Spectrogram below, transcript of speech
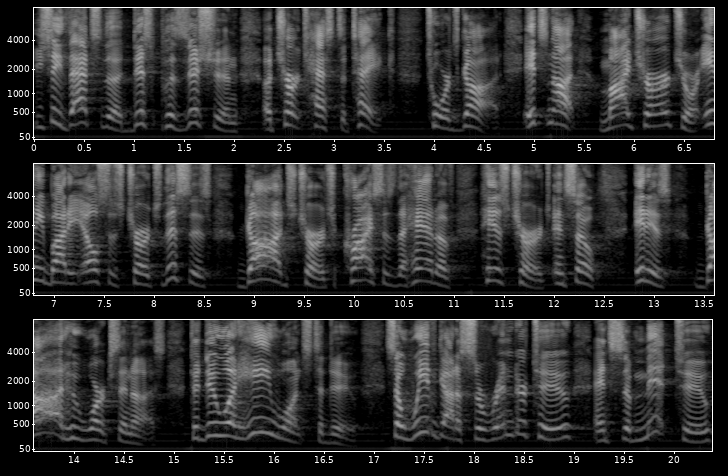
You see, that's the disposition a church has to take towards God. It's not my church or anybody else's church. This is God's church. Christ is the head of his church. And so it is God who works in us to do what he wants to do. So we've got to surrender to and submit to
